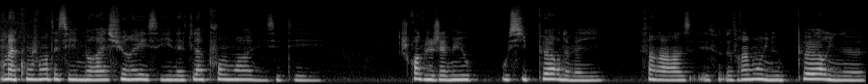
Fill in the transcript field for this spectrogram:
Ma conjointe essayait de me rassurer, essayait d'être là pour moi, mais c'était. Je crois que j'ai jamais eu aussi peur de ma vie. Enfin, vraiment une peur, une,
